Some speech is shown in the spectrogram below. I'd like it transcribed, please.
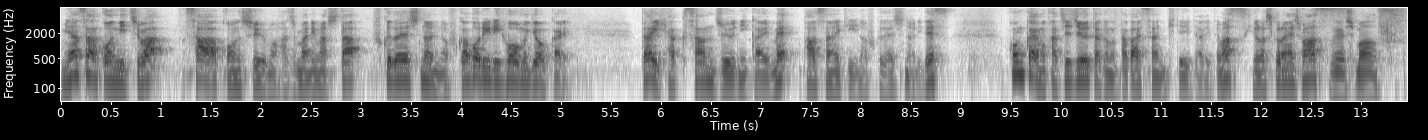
皆さんこんにちは。さあ今週も始まりました。福田義則の深掘りリフォーム業界。第132回目パーソナリティの福田義則です。今回も価値住宅の高橋さんに来ていただいてます。よろしくお願いします。お願いします。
